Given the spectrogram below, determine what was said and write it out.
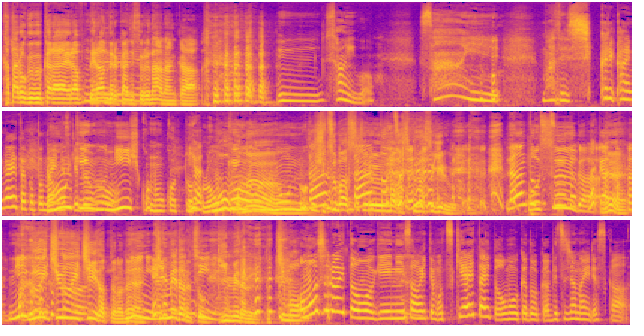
カタログから選選んでる感じするななんか。えー、3位は？3位までしっかり考えたことなラいんですンキングけども。2位しかなかったいやランキングなんかね出馬してる馬が少なすぎる。ねダント数がなんか2位中1位だったらね金メダルと銀メダルどっちも。面白いと思う芸人さんはいても付き合いたいと思うかどうかは別じゃないですか。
